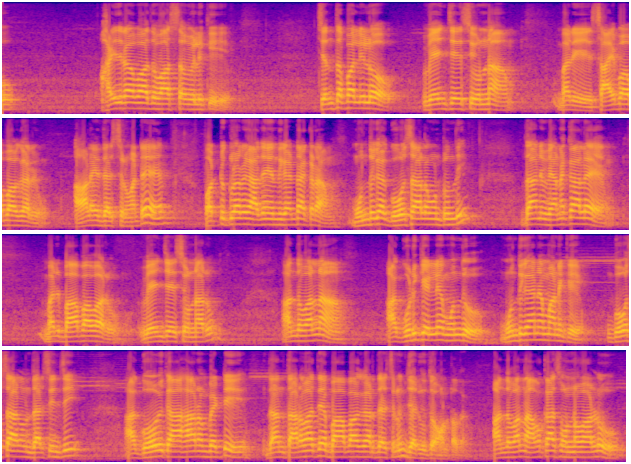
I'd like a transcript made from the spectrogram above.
హైదరాబాద్ వాస్తవ్యులకి చింతపల్లిలో వేయించేసి ఉన్న మరి సాయిబాబా గారు ఆలయ దర్శనం అంటే పర్టికులర్గా అదే ఎందుకంటే అక్కడ ముందుగా గోశాల ఉంటుంది. దాని వెనకాలే మరి బాబావారు వేయించేసి ఉన్నారు. అందువలన ఆ గుడికి వెళ్ళే ముందు ముందుగానే మనకి గోశాలను దర్శించి ఆ గోవికి ఆహారం పెట్టి దాని తర్వాతే బాబా గారి దర్శనం జరుగుతూ ఉంటుంది. అందువలన అవకాశం ఉన్నవాళ్ళు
